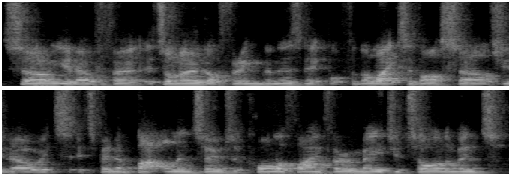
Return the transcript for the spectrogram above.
So you know, for, it's unheard of for England, isn't it? But for the likes of ourselves, you know, it's it's been a battle in terms of qualifying for a major tournament,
